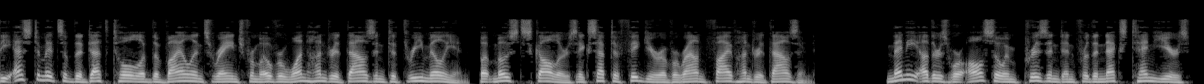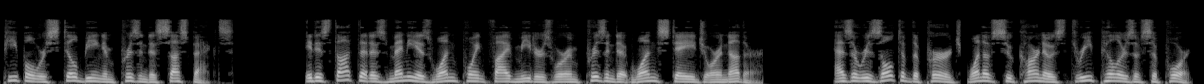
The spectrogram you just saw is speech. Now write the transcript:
The estimates of the death toll of the violence range from over 100,000 to 3 million, but most scholars accept a figure of around 500,000. Many others were also imprisoned and for the next ten years people were still being imprisoned as suspects. It is thought that as many as 1.5 meters were imprisoned at one stage or another. As a result of the purge, one of Sukarno's three pillars of support,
